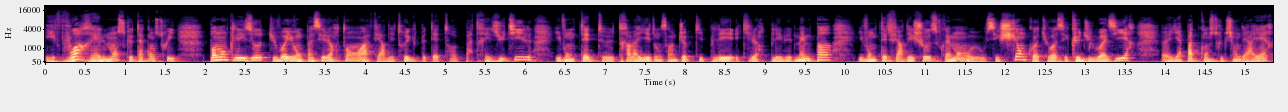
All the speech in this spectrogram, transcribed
et voir réellement ce que tu as construit. Pendant que les autres, tu vois, ils vont passer leur temps à faire des trucs peut-être pas très utiles, ils vont peut-être euh, travailler dans un job qui plaît et qui leur plaît même pas, ils vont peut-être faire des choses vraiment où c'est chiant, quoi, tu vois, c'est que du loisir, il euh, n'y a pas de construction derrière.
